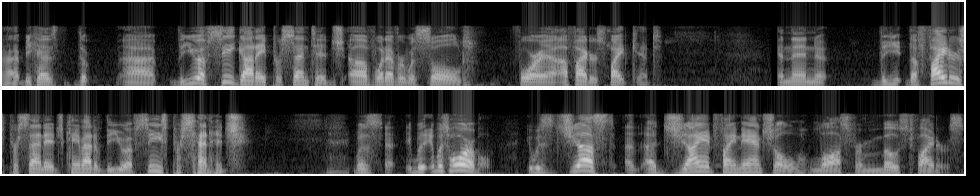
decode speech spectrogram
Uh, because the uh, the UFC got a percentage of whatever was sold for a, a, fighter's fight kit. And then the the fighters percentage came out of the UFC's percentage. Was uh, it, was, it was horrible it was just a, a giant financial loss for most fighters.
